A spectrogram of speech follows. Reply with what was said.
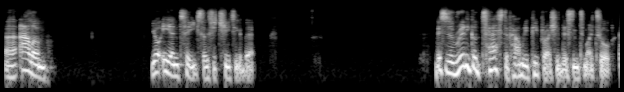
uh, Alan, you're ENT, so this is cheating a bit. This is a really good test of how many people are actually listening to my talk.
